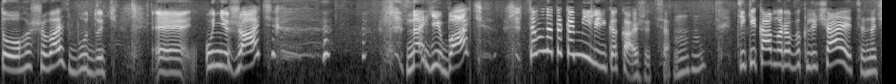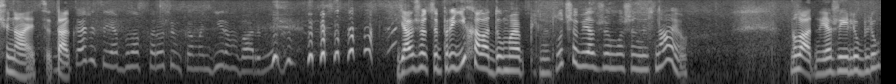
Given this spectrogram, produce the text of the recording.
того, що вас будуть е, уніжати, нагибати. Це вона така міленька кажеться. Угу. Тільки камера виключається, починається. Так. Кажеться, я була б хорошим командиром в армії. Я вже це приїхала, думаю, блін, лучше б я вже може не знаю. Ну ладно, я ж її люблю.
